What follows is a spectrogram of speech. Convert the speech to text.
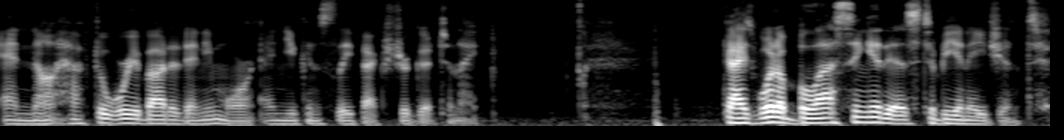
and not have to worry about it anymore, and you can sleep extra good tonight. Guys, what a blessing it is to be an agent.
